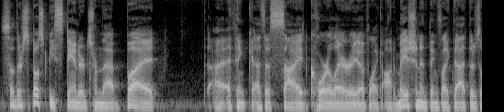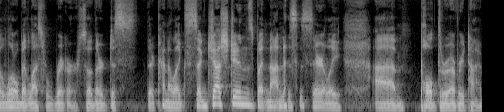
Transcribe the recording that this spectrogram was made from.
so there's supposed to be standards from that, but I think as a side corollary of like automation and things like that, there's a little bit less rigor. So they're just they're kind of like suggestions, but not necessarily um, pulled through every time,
